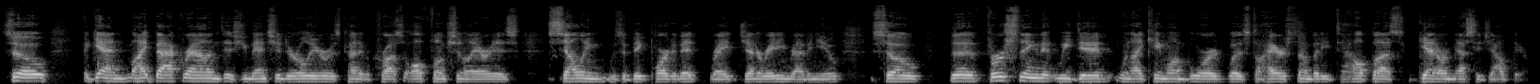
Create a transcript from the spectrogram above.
So again, my background, as you mentioned earlier, is kind of across all functional areas. Selling was a big part of it, right? Generating revenue. So the first thing that we did when I came on board was to hire somebody to help us get our message out there.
